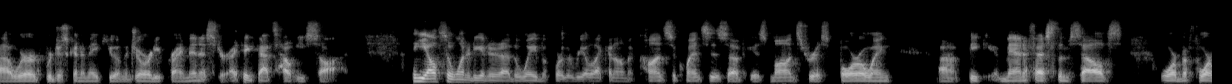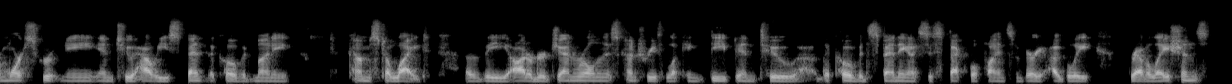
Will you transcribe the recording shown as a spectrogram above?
uh, we're we're just going to make you a majority prime minister. I think that's how he saw it. He also wanted to get it out of the way before the real economic consequences of his monstrous borrowing uh, be, manifest themselves, or before more scrutiny into how he spent the COVID money comes to light. Uh, the Auditor General in this country is looking deep into uh, the COVID spending. I suspect we'll find some very ugly revelations.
